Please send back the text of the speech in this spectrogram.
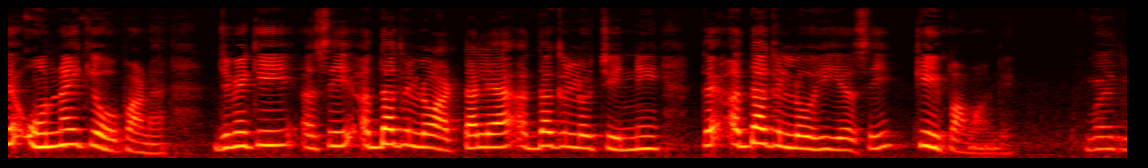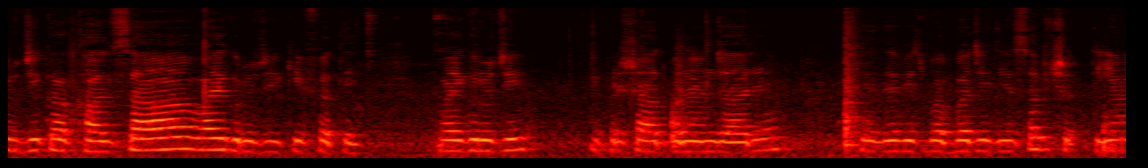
ਤੇ ਓਨਾ ਹੀ ਘਿਓ ਪਾਣਾ ਹੈ। ਜਿਵੇਂ ਕਿ ਅਸੀਂ ਅੱਧਾ ਕਿਲੋ ਆਟਾ ਲਿਆ ਅੱਧਾ ਕਿਲੋ ਚੀਨੀ ਤੇ ਅੱਧਾ ਕਿਲੋ ਹੀ ਅਸੀਂ ਘੀ ਪਾਵਾਂਗੇ। ਵਾਹਿਗੁਰੂ ਜੀ ਕਾ ਖਾਲਸਾ ਵਾਹਿਗੁਰੂ ਜੀ ਕੀ ਫਤਿਹ। ਵਾਹਿਗੁਰੂ ਜੀ ਇਹ ਪ੍ਰਸ਼ਾਦ ਬਣਨ ਜਾ ਰਿਹਾ ਇਹਦੇ ਵਿੱਚ ਬਾਬਾ ਜੀ ਦੀਆਂ ਸਭ ਸ਼ਕਤੀਆਂ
